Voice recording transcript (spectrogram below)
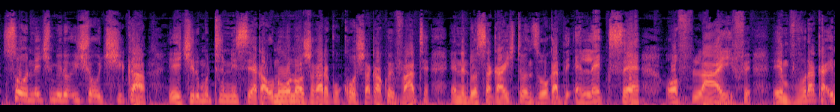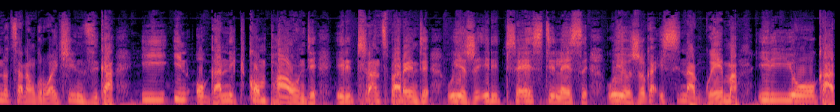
So nechimiro icho chika e, chiri mutunisia ka unoonawo zvakare kukosha kakwevhate ende ndosaka ichitonziwo ka the elexir of life. E, mvura ka inotsanangurwa ichinzika iinorganic compound iri transparent uyezve iri tasteless uyezvo ka isina gwema iriyowo ka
